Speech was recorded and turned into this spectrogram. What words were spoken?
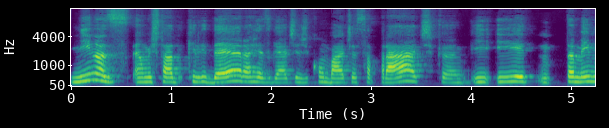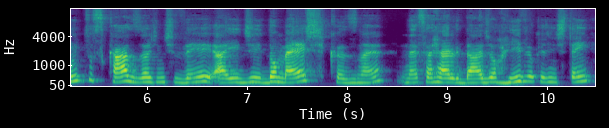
Minas é um estado que lidera resgate de combate a essa prática e, e, também muitos casos a gente vê aí de domésticas, né, nessa realidade horrível que a gente tem.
